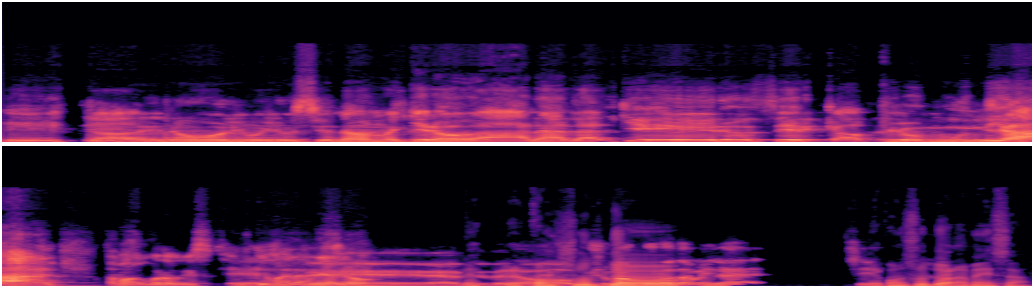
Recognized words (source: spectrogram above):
Está de nuevo ilusionado, me quiero ganar, la- quiero ser campeón mundial. Estamos de acuerdo que es el tema del esa mundial, ¿no? Pero yo me acuerdo también la. Sí. Le consulto a la mesa.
